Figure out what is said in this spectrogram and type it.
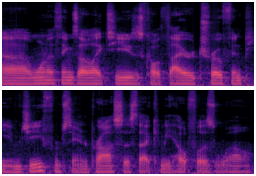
Uh, one of the things I like to use is called Thyrotrophin PMG from Standard Process. That can be helpful as well.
